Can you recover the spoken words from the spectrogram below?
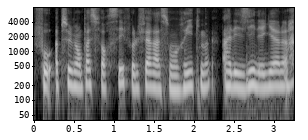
faut absolument pas se forcer, il faut le faire à son rythme. Allez-y les gars.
